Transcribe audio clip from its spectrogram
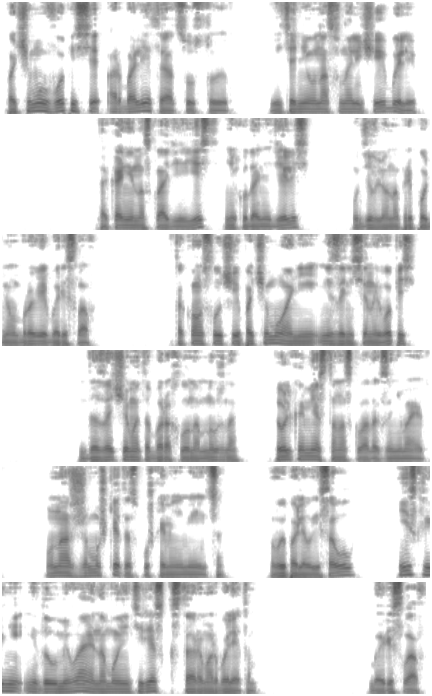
почему в описи арбалеты отсутствуют? Ведь они у нас в наличии были». «Так они на складе есть, никуда не делись, — удивленно приподнял брови Борислав. «В таком случае почему они не занесены в опись?» «Да зачем это барахло нам нужно? Только место на складах занимают. У нас же мушкеты с пушками имеются», — выпалил Исаул, искренне недоумевая на мой интерес к старым арбалетам. «Борислав,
